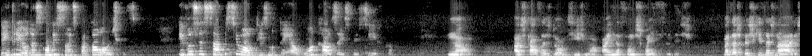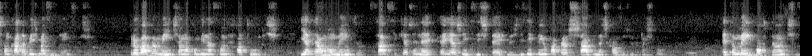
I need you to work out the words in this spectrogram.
dentre outras condições patológicas. E você sabe se o autismo tem alguma causa específica? Não. As causas do autismo ainda são desconhecidas, mas as pesquisas na área estão cada vez mais intensas. Provavelmente é uma combinação de fatores, e até o momento, sabe-se que a genética e agentes externos desempenham um papel-chave nas causas do transtorno. É também importante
